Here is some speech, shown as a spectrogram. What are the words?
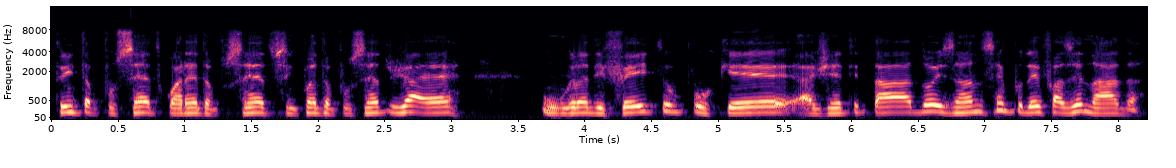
30%, 40%, 50%, já é um grande feito, porque a gente está dois anos sem poder fazer nada.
